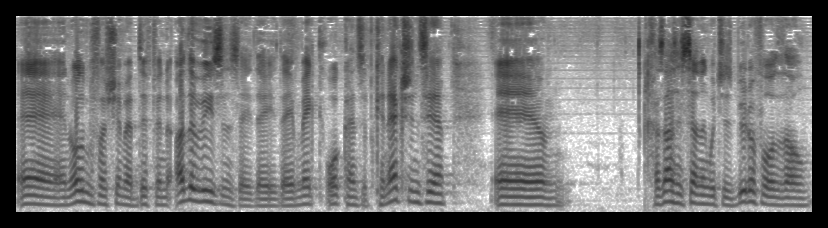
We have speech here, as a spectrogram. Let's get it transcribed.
and all the Meforshim have different other reasons. They, they, they make all kinds of connections here. Um, Chazal says something which is beautiful, though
